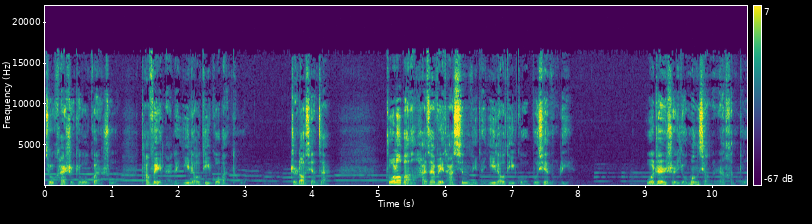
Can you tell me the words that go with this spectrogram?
就开始给我灌输他未来的医疗帝国版图，直到现在，卓老板还在为他心里的医疗帝国不懈努力。我认识有梦想的人很多，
